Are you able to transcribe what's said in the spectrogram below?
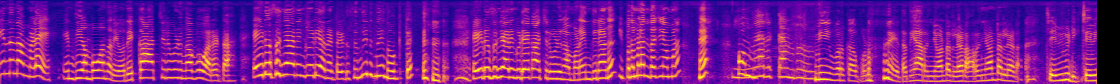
ഇന്ന് നമ്മളെ എന്ത് ചെയ്യാൻ പോവാന്ന് അറിയോ അതെ കാച്ചിൽ വിഴുങ്ങാൻ പോവാണ് കേട്ടാ ഏഴ് ദിവസം ഞാനും കൂടിയാണ് കേട്ടോ ഏഴ് ദിവസം ഇരുന്നേ നോക്കിട്ടെ. ഏഴ് ദിവസം ഞാനും കൂടിയാ കാച്ചിൽ വിഴുങ്ങാൻ പോണേ. എന്തിനാണ്? ഇപ്പൊ നമ്മൾ എന്താ ചെയ്യാൻ പോണേ? ഏ? വറുക്കാൻ പോകും മീൻ വറുക്കാൻ പോണം. ഏട്ടാ നീ അറിഞ്ഞോണ്ടല്ലേടാ അറിഞ്ഞോണ്ടല്ലേടാ. ചെവി പിടി ചെവി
